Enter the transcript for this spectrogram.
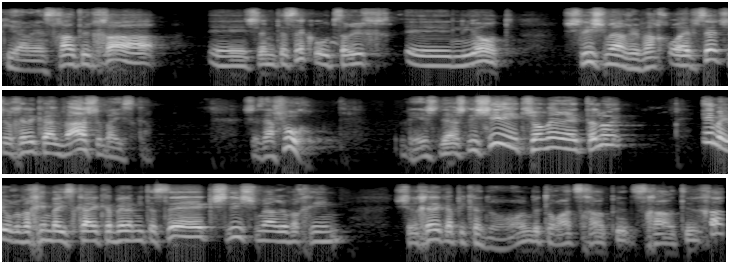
כי הרי השכר טרחה אה, של המתעסק הוא צריך אה, להיות שליש מהרווח או ההפסד של חלק ההלוואה שבעסקה, שזה הפוך. ויש דעה שלישית שאומרת, תלוי. אם היו רווחים בעסקה, יקבל המתעסק שליש מהרווחים של חלק הפיקדון בתורת שכר, שכר טרחה,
